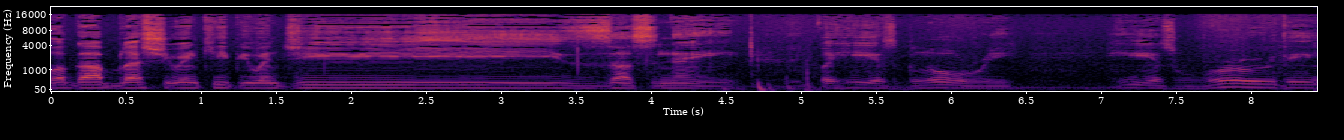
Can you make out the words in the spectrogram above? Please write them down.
Well, God bless you and keep you in Jesus' name. For he is glory. He is worthy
